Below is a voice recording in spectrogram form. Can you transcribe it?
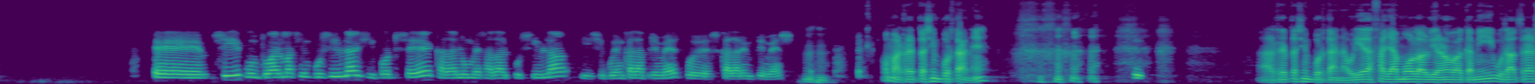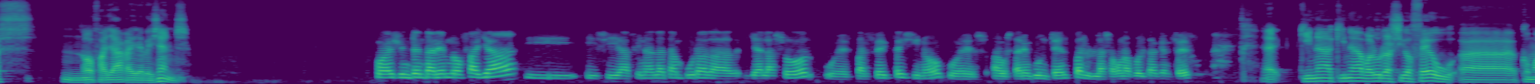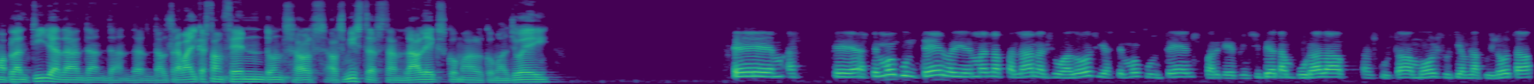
Eh, sí, puntuar el màxim possible i si pot ser quedar el més a dalt possible i si podem quedar primers, pues quedarem primers. Uh mhm. -huh. Home, el repte és important, eh? Sí. El repte és important. Hauria de fallar molt el Vilanova del camí i vosaltres no fallar gairebé gens. Pues intentarem no fallar i, i si a final de temporada hi ha la sort, pues perfecte, i si no, pues estarem contents per la segona volta que hem fet. Eh, quina, quina valoració feu eh, com a plantilla de, de, de, de, del treball que estan fent doncs, els, els místers, tant l'Àlex com el, com el Joey? Eh, eh, estem molt contents, hem anat parlant els jugadors i estem molt contents perquè a principi de temporada ens costava molt sortir amb la pilota,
